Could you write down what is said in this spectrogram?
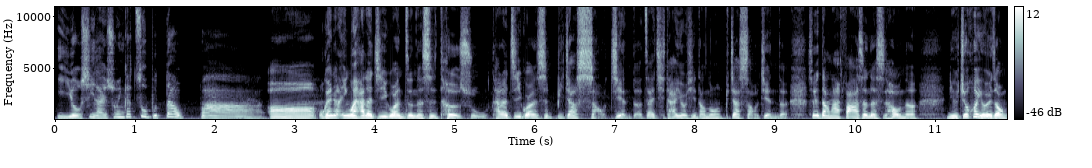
以游戏来说应该做不到吧？哦，我跟你讲，因为它的机关真的是特殊，它的机关是比较少见的，在其他游戏当中比较少见的，所以当它发生的时候呢，你就会有一种。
